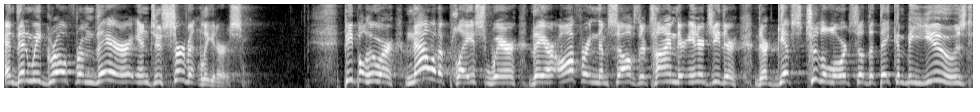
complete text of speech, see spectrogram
And then we grow from there into servant leaders. People who are now at a place where they are offering themselves, their time, their energy, their, their gifts to the Lord so that they can be used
